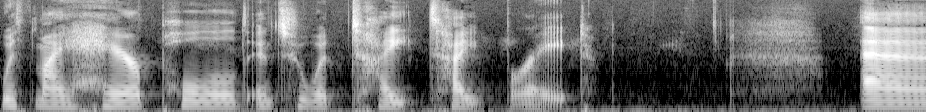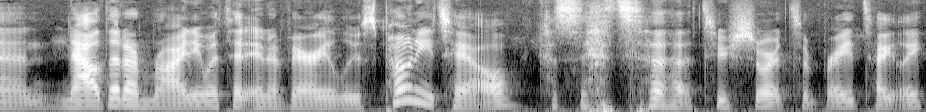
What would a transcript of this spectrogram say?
with my hair pulled into a tight, tight braid. And now that I'm riding with it in a very loose ponytail because it's uh, too short to braid tightly,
